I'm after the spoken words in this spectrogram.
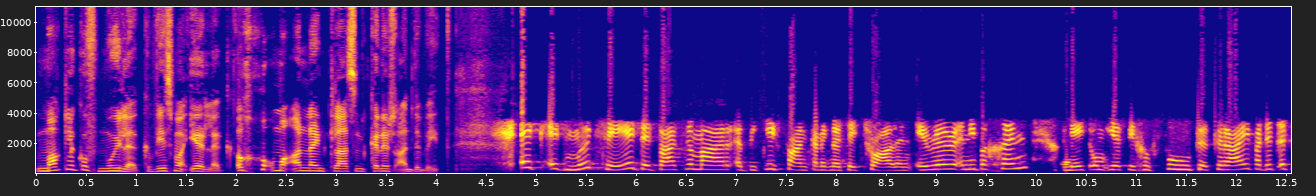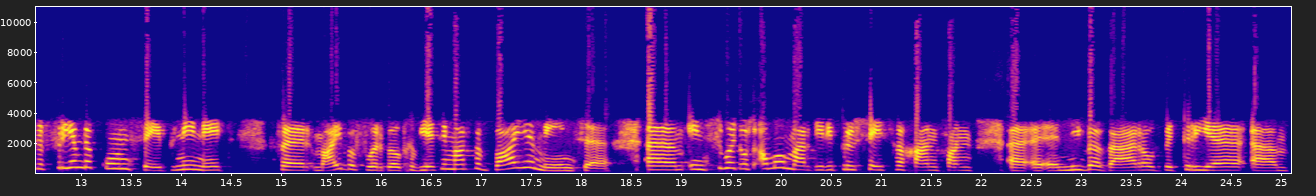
maklik of moeilik, wees maar eerlik, om 'n aanlyn klas met kinders aan te bied. Ek ek moet sê dit was nou maar 'n bietjie van kan ek nou sê trial and error in die begin, net om eers die gevoel te kry, want dit is 'n vreemde konsep, nie net vir my byvoorbeeld gewees nie, maar vir baie mense. Ehm um, en so het ons almal maar hierdie proses gegaan van 'n uh, 'n nuwe wêreld betree. Ehm um,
